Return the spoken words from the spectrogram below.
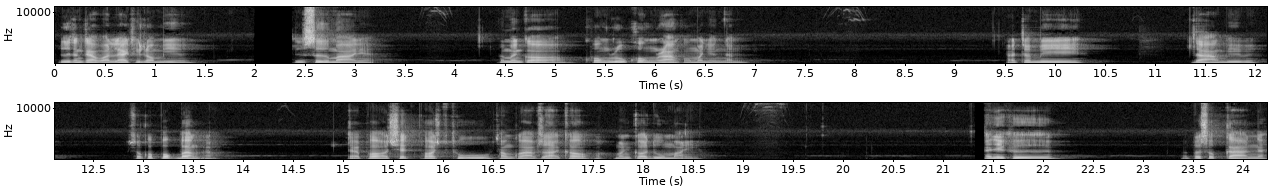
หรือตั้งแต่วันแรกที่เรามี หรือซื้อมาเนี่ย แล้วมันก็คงรูปคงร่างของมันอย่างนั้น อาจจะมีด่างมีสกปรกบ้างอะแต่พอเช็ดพอถูทำความสะอาดเข้ามันก็ดูใหม่ อันนี้คือประสบการณ์นะ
